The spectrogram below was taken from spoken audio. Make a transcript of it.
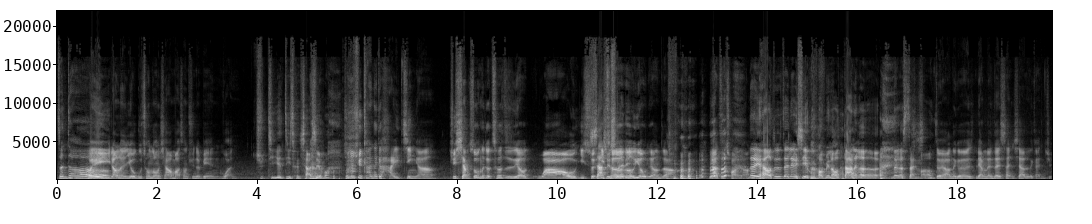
真的会让人有股冲动想要马上去那边玩。去体验地层下陷吗？就是去看那个海景啊，去享受那个车子要哇哦一水下去水一车二用这样子啊，鸭子船啊。那你还要就是在那个泻湖旁边，然后搭那个 那个伞吗？对啊，那个两人在伞下的感觉。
